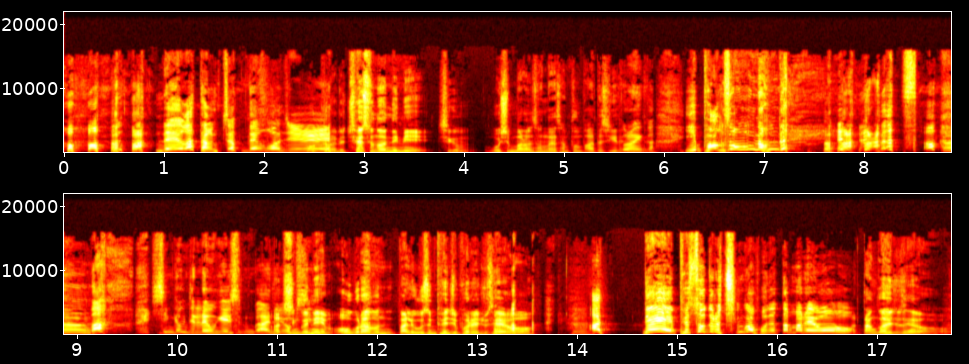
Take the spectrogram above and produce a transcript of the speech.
내가 당첨된 거지. 어, 그런데 최순호 님이 지금 50만 원 상당의 상품 받으시게 됩니다. 그러니까 이 방송 놈들 막 신경질 내고 계시는 거 아니에요? 아? 친구님, 억울하면 빨리 웃음 편지 보내 주세요. 네. 아, 내 에피소드로 친구가 보냈단 말이에요. 딴 거 해 주세요.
